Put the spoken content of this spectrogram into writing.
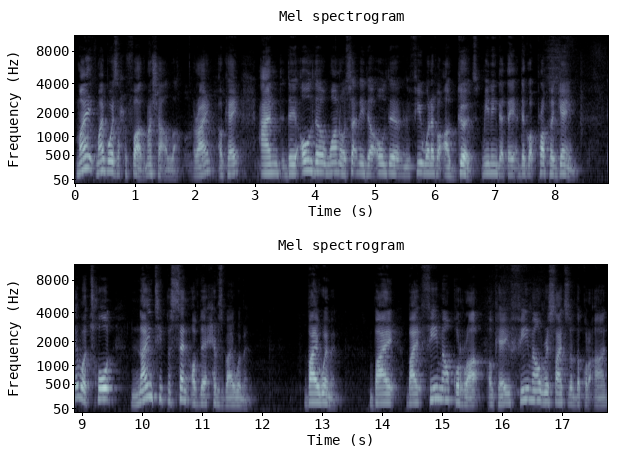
My, my boys are hufad, mashallah, right? Okay? And the older one or certainly the older few whatever are good meaning that they, they got proper game. They were taught 90% of their hifz by women. By women. By by female qurra okay female reciters of the quran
